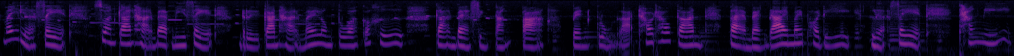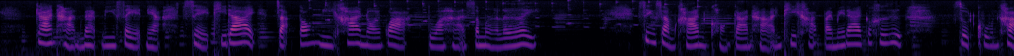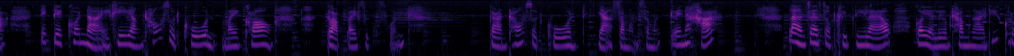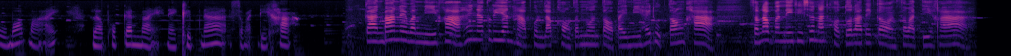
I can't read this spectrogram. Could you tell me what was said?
ไม่เหลือเศษ ส่วนการหารแบบมีเศษ หรือการหารไม่ลงตัวก็คือ การแบ่งสิ่งต่างๆ เป็นกลุ่มละเท่าๆกัน แต่แบ่งได้ไม่พอดี เหลือเศษ ทั้งนี้การหารแบบมีเศษเนี่ย เศษที่ได้จะต้องมีค่าน้อยกว่าตัวหารเสมอเลย สิ่งสำคัญของการหารที่ขาดไปไม่ได้ก็คือ สูตรคูณค่ะ เด็กๆคนไหนที่ยังท่องสูตรคูณไม่คล่อง กลับไปฝึกฝน การท่องสูตรคูณอย่างสม่ำเสมอด้วยนะคะ หลังจากจบคลิปนี้แล้ว ก็อย่าลืมทำงานที่ครูมอบหมาย แล้วพบกันใหม่ในคลิปหน้า สวัสดีค่ะ การบ้านในวันนี้ค่ะ ให้นักเรียนหาผลลัพธ์ของจำนวนต่อไปนี้ให้ถูกต้องค่ะสำหรับวันนี้ทีเชอร์นัทขอตัวลาไปก่อน สวัสดีค่ะ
